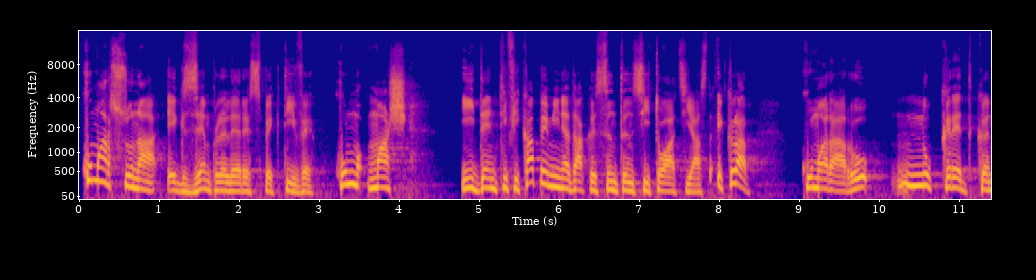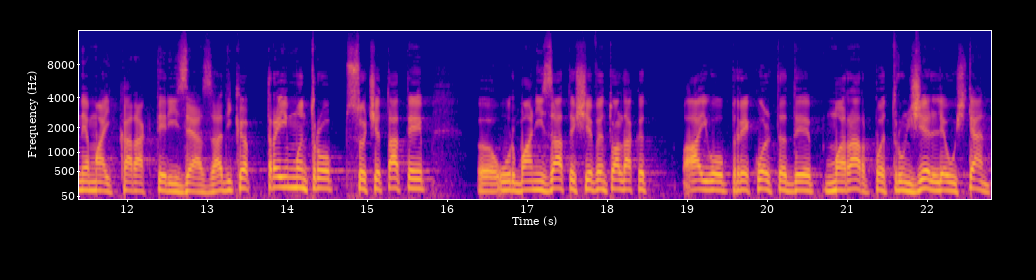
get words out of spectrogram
cum ar suna exemplele respective? Cum m-aș identifica pe mine dacă sunt în situația asta? E clar, cumărarul nu cred că ne mai caracterizează, adică trăim într-o societate uh, urbanizată și eventual dacă ai o recoltă de mărar, pătrunjel, leuștean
